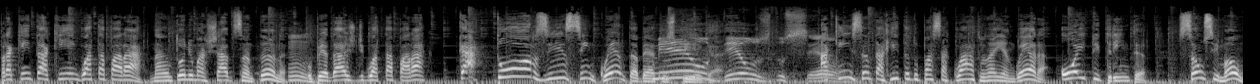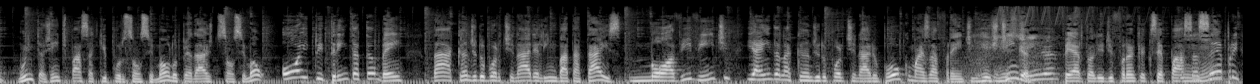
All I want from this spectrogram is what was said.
pra quem tá aqui em Guatapará, na Antônio Machado Santana, Hum. o pedágio de Guatapará, 14,50, Beto Meu Espiga. Deus do céu. Aqui em Santa Rita do Passa Quatro, na Ianguera, 8,30. São Simão, muita gente passa aqui por São Simão, no pedágio de São Simão, 8,30 também. Na Cândido Portinari, ali em Batatais, 9,20. E ainda na Cândido Portinari, um pouco mais à frente, em Restinga, Restinga. perto ali de Franca, que você passa sempre, R$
